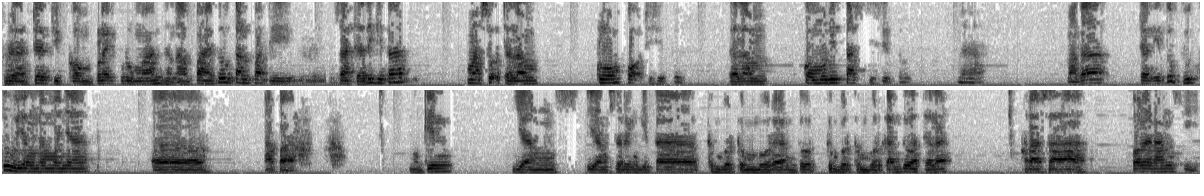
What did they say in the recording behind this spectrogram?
berada di komplek perumahan dan apa itu tanpa disadari kita masuk dalam kelompok di situ, dalam komunitas di situ. Nah, maka dan itu butuh yang namanya eh, apa? Mungkin yang yang sering kita gembur-gemburan tuh gembur-gemburkan itu adalah rasa toleransi,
